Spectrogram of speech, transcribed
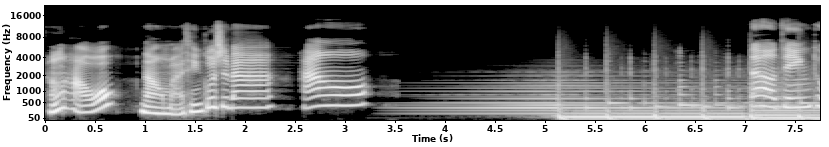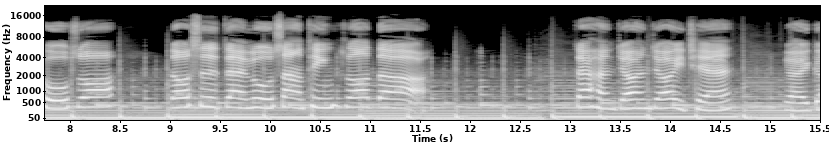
很好哦。那我们来听故事吧。好哦，道听途说都是在路上听说的。在很久很久以前，有一个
